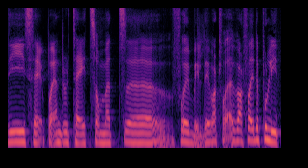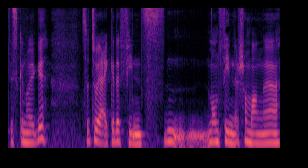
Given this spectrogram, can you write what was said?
de ser på Andrew Tate som et uh, forbilde, i hvert, fall, i hvert, fall, i det politiske Norge. Så tror jeg ikke det fins Man finner så mange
